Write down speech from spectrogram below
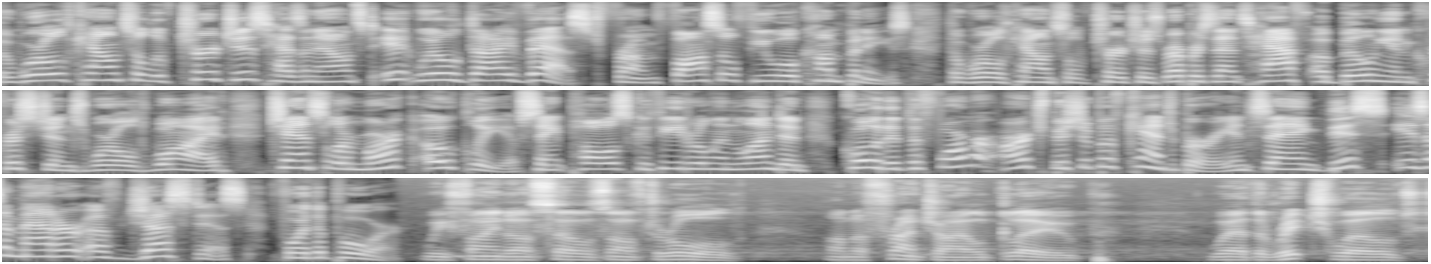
The World Council of Churches has announced it will divest from fossil fuel companies. The World Council of Churches represents half a billion Christians worldwide. Chancellor Mark Oakley of St. Paul's Cathedral in London quoted the former Archbishop of Canterbury in saying, This is a matter of justice for the poor. We find ourselves, after all, on a fragile globe where the rich world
